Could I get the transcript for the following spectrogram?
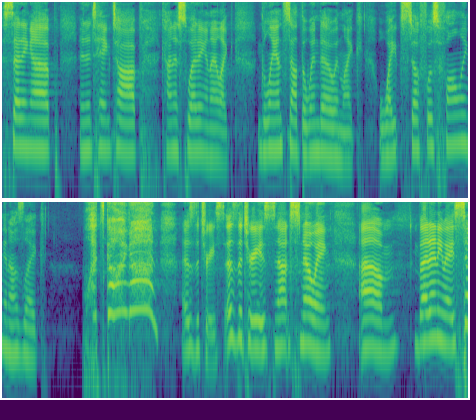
setting up in a tank top, kind of sweating, and I like glanced out the window and like white stuff was falling, and I was like, what's going on? As the trees, as the trees, not snowing. Um, but anyway, so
